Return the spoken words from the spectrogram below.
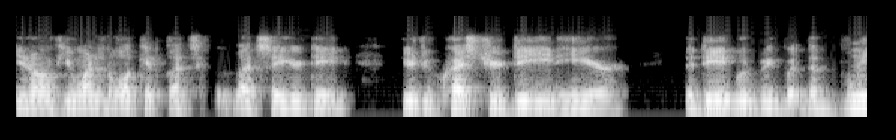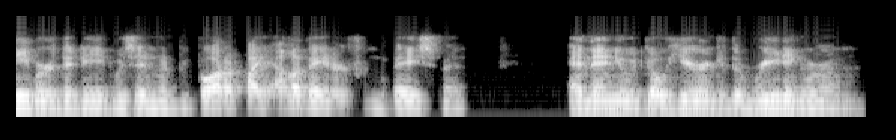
you know, if you wanted to look at, let's, let's say your deed, you'd request your deed here. The deed would be the liber the deed was in would be brought up by elevator from the basement. And then you would go here into the reading room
